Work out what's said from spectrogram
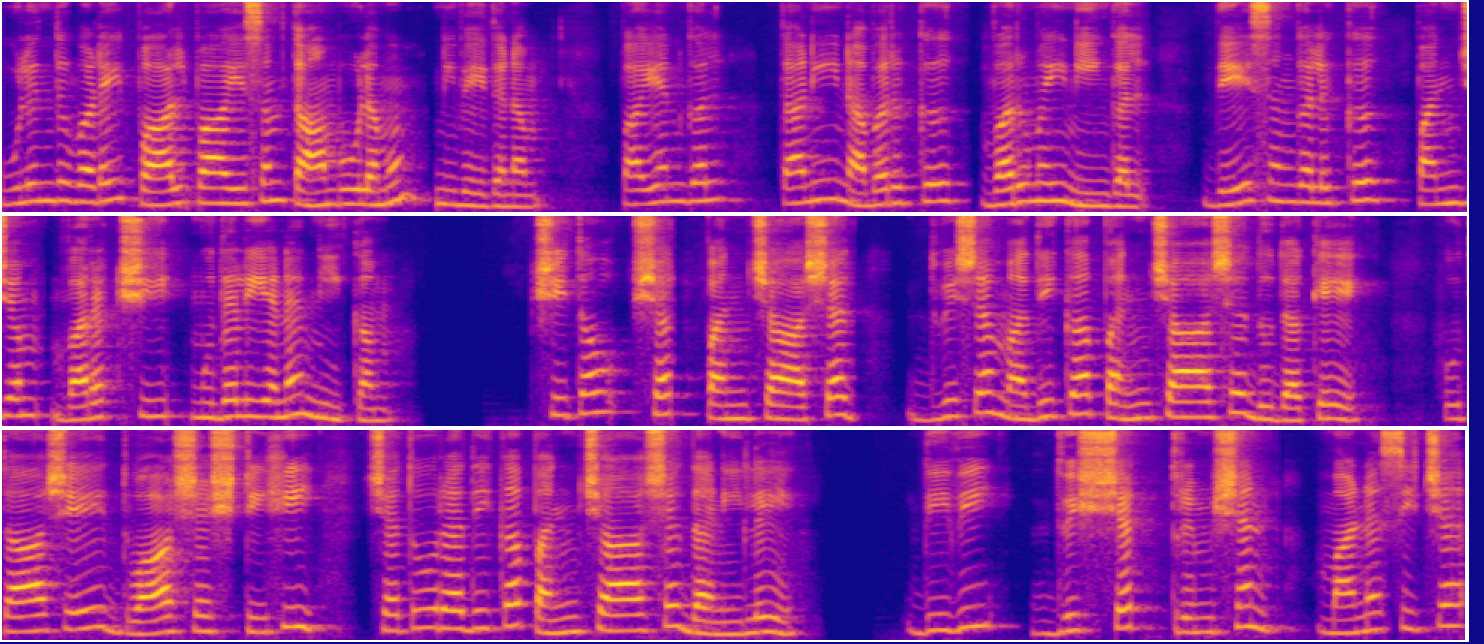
உளுந்து வடை பால் பாயசம் தாம்பூலமும் நிவேதனம் பயன்கள் தனி நபருக்கு வறுமை நீங்கல் தேசங்களுக்கு பஞ்சம் வறட்சி முதலியன நீக்கம் क्षितौ षट्पञ्चाशद् द्विषमधिकपञ्चाशदुदके हुताशे द्वाषष्टिः चतुरधिकपञ्चाशदनिले। दिवि द्विषत्त्रिंशन् मनसि च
